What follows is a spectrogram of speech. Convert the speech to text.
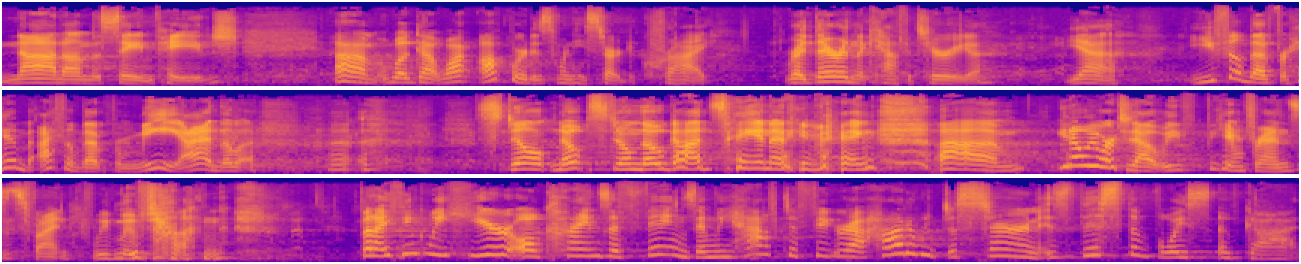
not on the same page. Um, what got wa- awkward is when he started to cry right there in the cafeteria. Yeah, you feel bad for him, but I feel bad for me. I had to. Uh, still, nope, still no God saying anything. Um, you know, we worked it out. We became friends. It's fine. We moved on. But I think we hear all kinds of things and we have to figure out how do we discern is this the voice of God?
